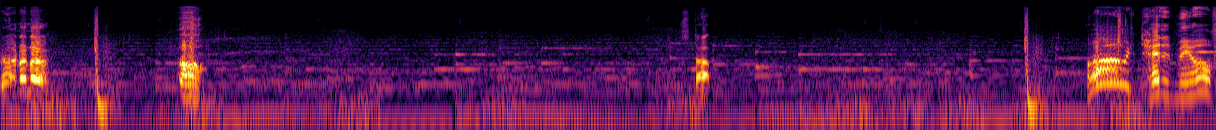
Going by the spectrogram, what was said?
No, no, no! Oh! Stop. Oh, it headed me off!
